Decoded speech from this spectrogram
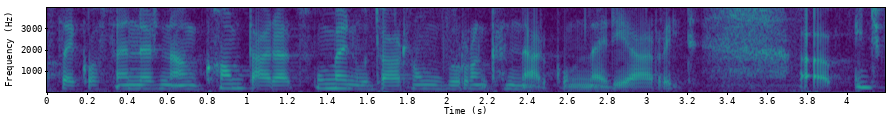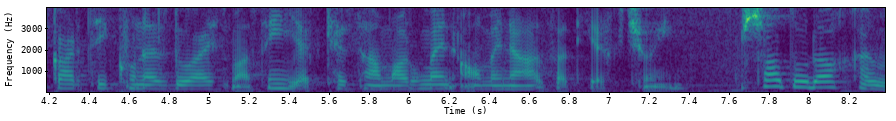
ասեկոսեներն անգամ տարածվում են ու դառնում բուրըն քննարկումների առիթ։ Ինչ կարծիք ունես դու այս մասին, երբ քեզ համարում են ամենաազատ երկչուհին։ Շատ ուրախ եմ,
